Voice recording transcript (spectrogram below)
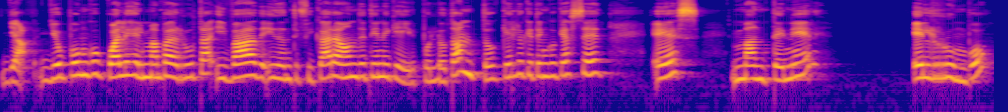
ya, yo pongo cuál es el mapa de ruta y va a identificar a dónde tiene que ir. Por lo tanto, ¿qué es lo que tengo que hacer? Es mantener el rumbo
